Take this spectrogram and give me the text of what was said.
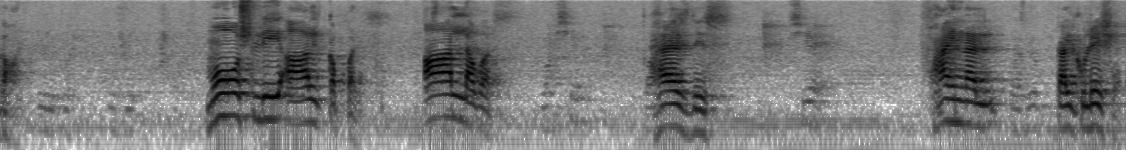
gone. Mostly all couples all lovers has this final calculation.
